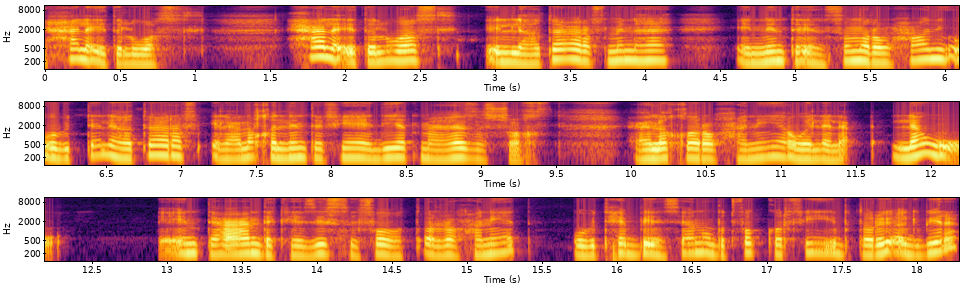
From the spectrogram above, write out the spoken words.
حلقة الوصل. حلقة الوصل اللي هتعرف منها إن أنت إنسان روحاني وبالتالي هتعرف العلاقة اللي أنت فيها ديت مع هذا الشخص علاقة روحانية ولا لأ. لو أنت عندك هذه الصفات الروحانيات وبتحب إنسان وبتفكر فيه بطريقة كبيرة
